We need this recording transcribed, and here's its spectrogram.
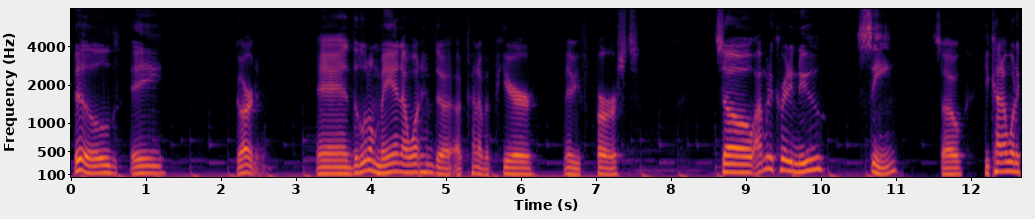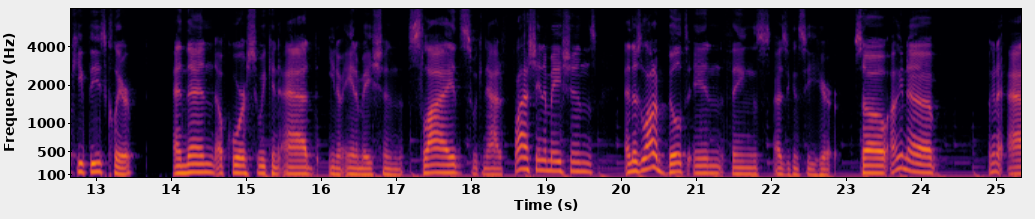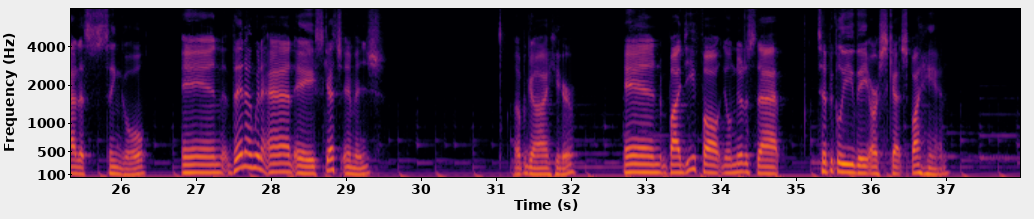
build a garden. And the little man, I want him to uh, kind of appear maybe first. So I'm going to create a new scene. So you kind of want to keep these clear. And then of course we can add, you know, animation slides, we can add flash animations, and there's a lot of built-in things as you can see here. So I'm gonna I'm gonna add a single and then I'm gonna add a sketch image of a guy here. And by default, you'll notice that typically they are sketched by hand.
